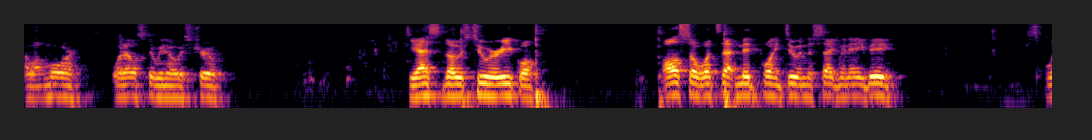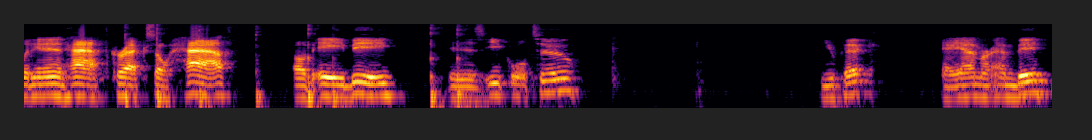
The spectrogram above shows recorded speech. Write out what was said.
I want more. What else do we know is true? Yes, those two are equal. Also, what's that midpoint doing to segment AB? Splitting it in half, correct. So half of AB is equal to, you pick, AM or MB.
